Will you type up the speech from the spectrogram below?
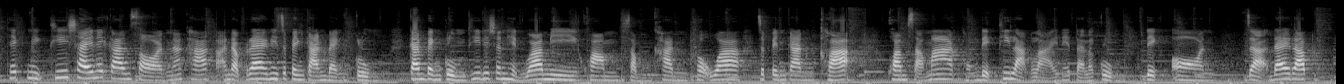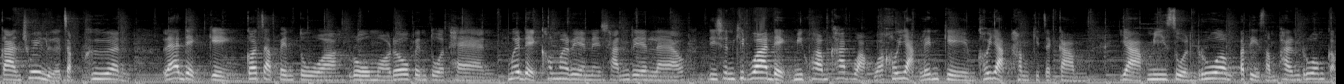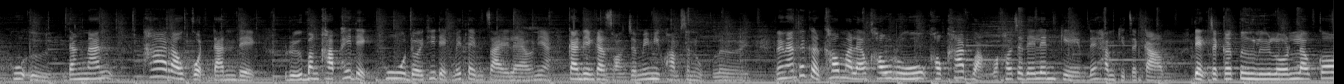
เทคนิคที่ใช้ในการสอนนะคะ อันดับแรกนี่จะเป็นการแบ่งกลุ่ม การแบ่งกลุ่มที่ดิฉันเห็นว่ามีความสำคัญ เพราะว่าจะเป็นการคละความสามารถของเด็กที่หลากหลายในแต่ละกลุ่ม เด็กอ่อนจะได้รับการช่วยเหลือจากเพื่อน และเด็กเก่งก็จะเป็นตัว role model เป็นตัวแทน เมื่อเด็กเข้ามาเรียนในชั้นเรียนแล้ว ดิฉันคิดว่าเด็กมีความคาดหวังว่าเขาอยากเล่นเกม เขาอยากทำกิจกรรม อยากมีส่วนร่วมปฏิสัมพันธ์ร่วมกับผู้อื่น ดังนั้นถ้าเรากดดันเด็ก หรือบังคับให้เด็กพูดโดยที่เด็กไม่เต็มใจแล้วเนี่ยการเรียนการสอนจะไม่มีความสนุกเลย ดังนั้นถ้าเกิดเข้ามาแล้วเขารู้เขาคาดหวังว่าเขาจะได้เล่นเกม ได้ทำกิจกรรม เด็กจะกระตือรือร้นแล้วก็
